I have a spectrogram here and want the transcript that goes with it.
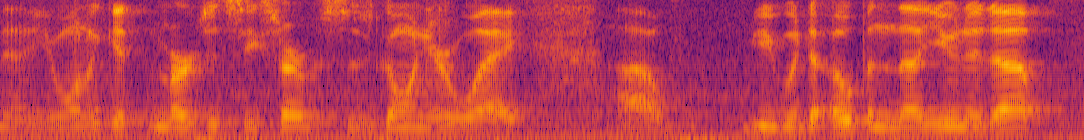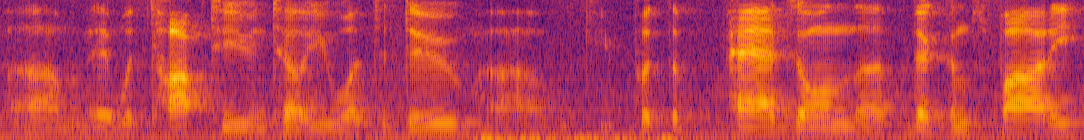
you, know, you want to get emergency services going your way. Uh, you would open the unit up. Um, it would talk to you and tell you what to do. Uh, you put the pads on the victim's body,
